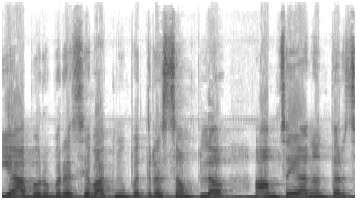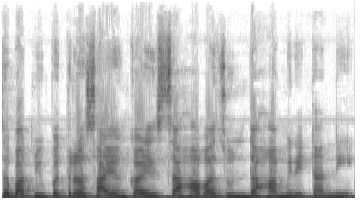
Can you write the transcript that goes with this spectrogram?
याबरोबरच हे बातमीपत्र संपलं. आमचं यानंतरचं बातमीपत्र सायंकाळी सहा वाजून दहा मिनिटांनी.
